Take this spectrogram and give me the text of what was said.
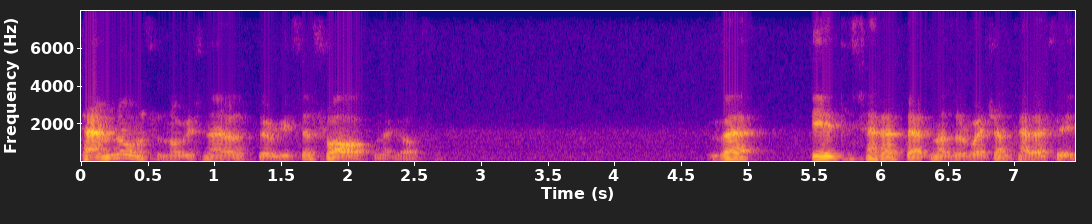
təmin olunsun, o birisinin ərazi bütövlüyü isə sual altında qalsın? Və deyir ki, sərhədlərdən Azərbaycan tərəfi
